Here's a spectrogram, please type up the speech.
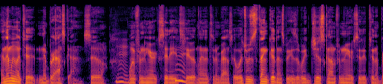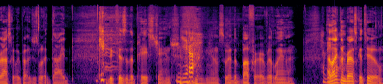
And then we went to Nebraska. So went from New York City to Atlanta to Nebraska, which was thank goodness because if we'd just gone from New York City to Nebraska, we probably just would have died because of the pace change. Yeah. you know, so we had the buffer of Atlanta. I like Nebraska too,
